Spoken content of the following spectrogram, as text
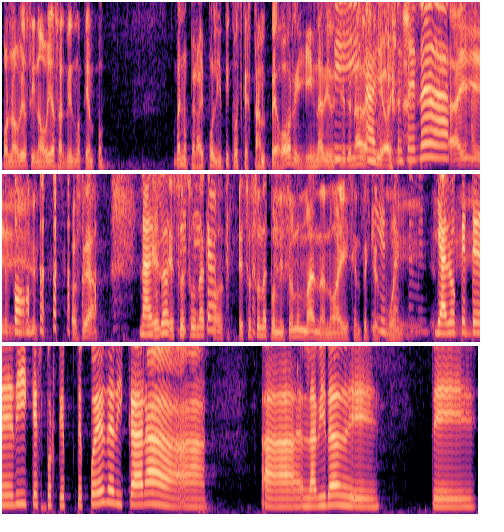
o novios y novias al mismo tiempo. Bueno, pero hay políticos que están peor y nadie dice nada. Nadie dice nada. o sea, eso, es una, eso es una condición humana, ¿no? Hay gente que es muy... Y a lo que te dediques, porque te puedes dedicar a a la vida de, de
